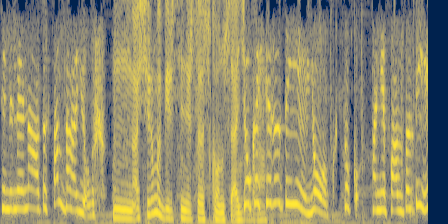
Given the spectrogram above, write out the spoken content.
sinirlerini aldırsam daha iyi olur. Hmm, aşırı mı bir sinir söz konusu acaba? Çok aşırı değil yok. Çok hani fazla değil.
